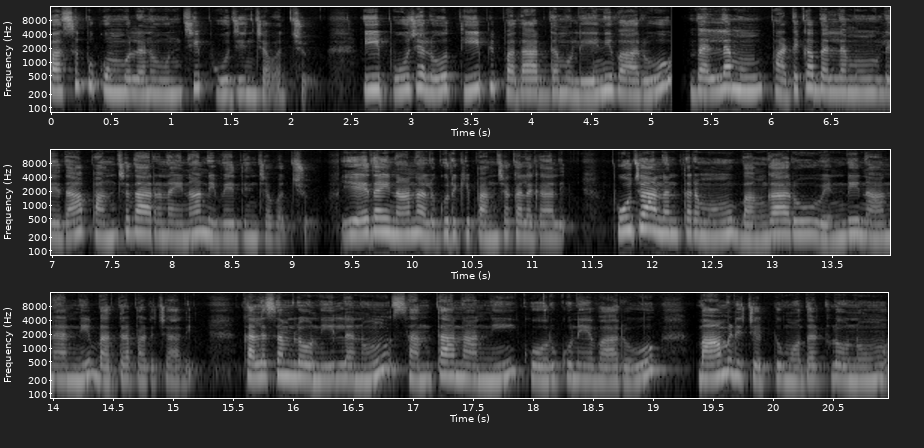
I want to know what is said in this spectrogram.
పసుపు కొమ్ములను ఉంచి పూజించవచ్చు. ఈ పూజలో తీపి పదార్థము లేనివారు బెల్లము పటిక బెల్లము లేదా పంచదారనైనా నివేదించవచ్చు. ఏదైనా నలుగురికి పంచగలగాలి. పూజ అనంతరము బంగారు వెండి నాణ్యాన్ని భద్రపరచాలి. కలశంలో నీళ్ళను సంతానాన్ని కోరుకునేవారు. మామిడి చెట్టు మొదట్లోనూ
